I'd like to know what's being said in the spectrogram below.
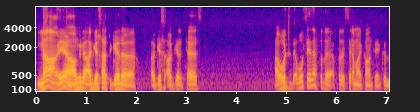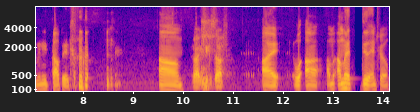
No, yeah, I'm gonna. I guess I have to get a. I guess I'll get a test. I would. We'll say that for the for the semi content because we need topics. um. All right, kick us off. I. Well, uh, I'm. I'm gonna do the intro.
